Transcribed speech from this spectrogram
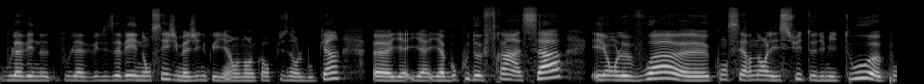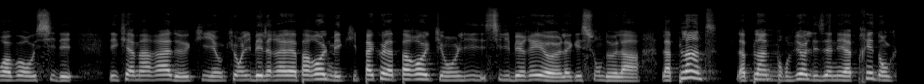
vous l'avez vous l'avez avez énoncé, j'imagine qu'il y en a encore plus dans le bouquin. Euh, il, y a, beaucoup de freins à ça, et on le voit euh, concernant les suites du MeToo, pour avoir aussi des, camarades qui, ont libéré la parole, mais qui pas que la parole, qui ont aussi libéré la question de la, plainte, la plainte mmh. pour viol des années après. Donc,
